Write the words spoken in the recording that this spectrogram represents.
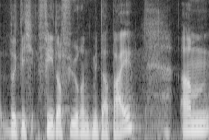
wirklich federführend mit dabei. Ähm,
